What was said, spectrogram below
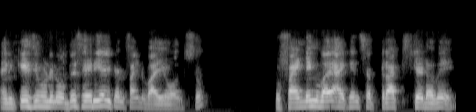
And in case you want to know this area you can find y also. So finding y i can subtract straight away.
